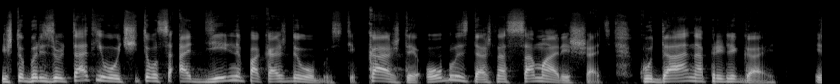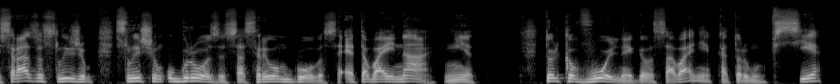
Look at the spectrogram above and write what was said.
И чтобы результат его учитывался отдельно по каждой области. Каждая область должна сама решать, куда она прилегает. И сразу слышим, слышим угрозы со срывом голоса. Это война? Нет. Только вольное голосование, которому все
